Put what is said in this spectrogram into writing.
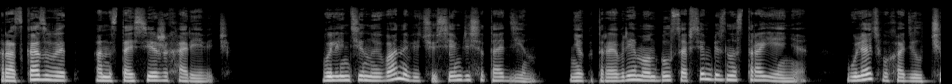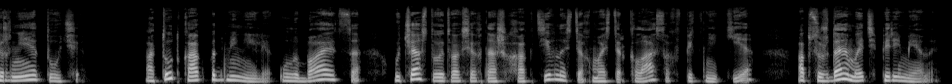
Рассказывает Анастасия Жихаревич. Валентину Ивановичу 71. Некоторое время он был совсем без настроения. Гулять выходил чернее тучи. А тут как подменили. Улыбается, участвует во всех наших активностях, мастер-классах, в пикнике. Обсуждаем эти перемены.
